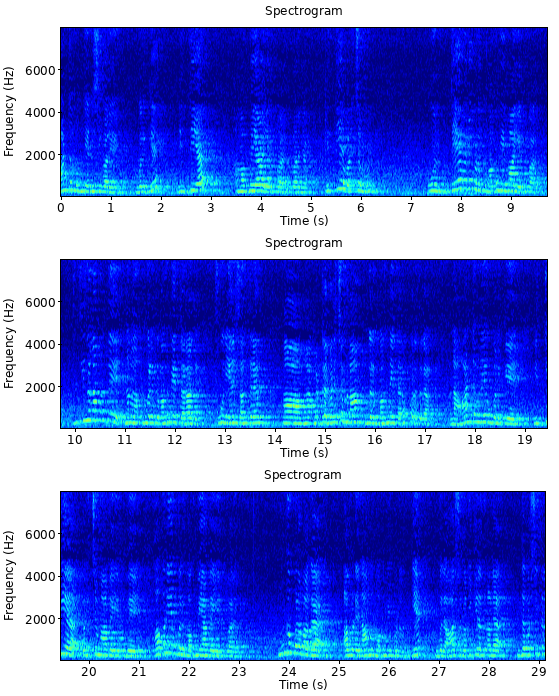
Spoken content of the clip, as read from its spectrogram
ஆண்டவர் வந்து என்ன செய்வாரு? உங்களுக்கு நித்திய மகிமையா இருப்பார். பாருங்க. நித்திய வெளிச்சமும் உன் தேவனே உனக்கு மகிமையுமா இருப்பார். இதெல்லாம் வந்து நம்ம உங்களுக்கு மகிமையை தராது. சூரியன் சந்திரன் மற்ற வெளிச்சம்லாம் உங்களுக்கு மகிமையை தரப்போறதுல ஆனா ஆண்டவரே உங்களுக்கு நித்திய வெளிச்சமாக இருந்து அவரே உங்களுக்கு மகிமையாக இருப்பார். உங்க மூலமாக அவருடைய நாமம் மகிமைப்படும். ஏன்? உங்களை ஆசீர்வதிக்கிறதுனால. இந்த வருஷத்துல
